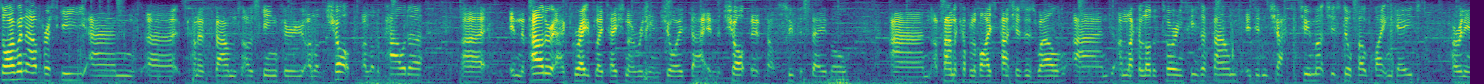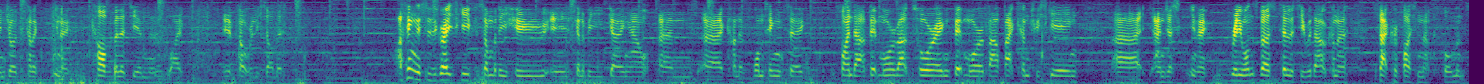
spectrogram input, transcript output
So I went out for a ski and uh, kind of found I was skiing through a lot of chop, a lot of powder. Uh, in the powder it had great flotation, I really enjoyed that. In the chop it felt super stable and I found a couple of ice patches as well and unlike a lot of touring skis I found it didn't chatter too much, it still felt quite engaged. I really enjoyed the kind of, you know, carvability and the like, it felt really solid. I think this is a great ski for somebody who is going to be going out and uh, kind of wanting to find out a bit more about touring, a bit more about backcountry skiing, uh, and just you know really wants versatility without kind of sacrificing that performance.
